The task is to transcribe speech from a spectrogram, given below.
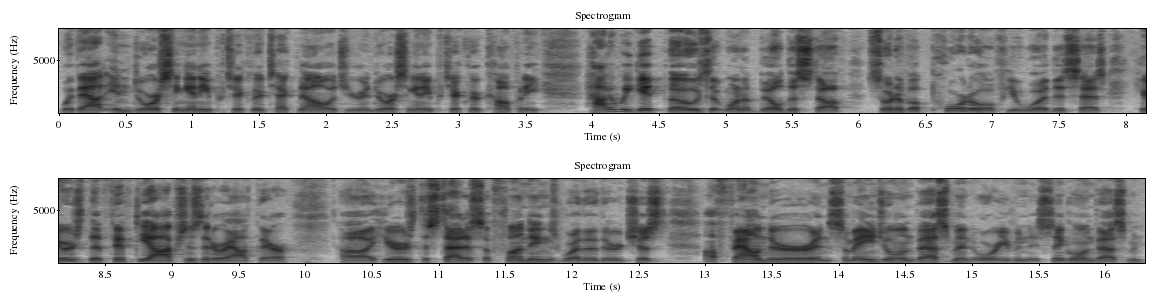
Without endorsing any particular technology or endorsing any particular company, how do we get those that want to build the stuff, sort of a portal, if you would, that says, here's the 50 options that are out there, uh, here's the status of fundings, whether they're just a founder and some angel investment, or even a single investment,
